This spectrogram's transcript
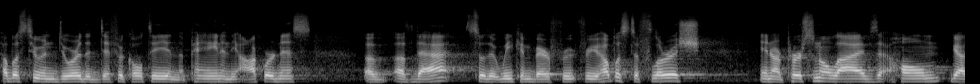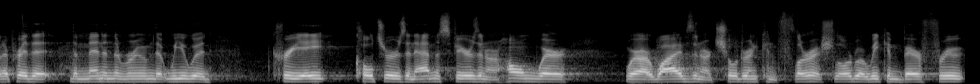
Help us to endure the difficulty and the pain and the awkwardness of, of that so that we can bear fruit for you. Help us to flourish in our personal lives at home. God, I pray that the men in the room, that we would create cultures and atmospheres in our home where, where our wives and our children can flourish, Lord, where we can bear fruit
